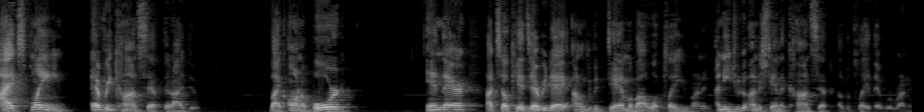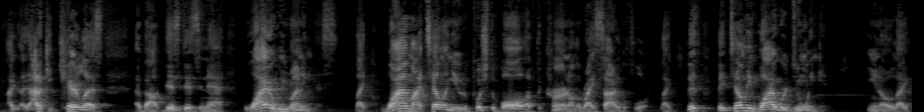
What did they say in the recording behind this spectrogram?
I explain every concept that I do, like on a board, in there. I tell kids every day, I don't give a damn about what play you're running. I need you to understand the concept of the play that we're running. I, I, I could care less about this, this, and that. Why are we running this? Like, why am I telling you to push the ball up the current on the right side of the floor? Like, this, they tell me why we're doing it. You know, like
